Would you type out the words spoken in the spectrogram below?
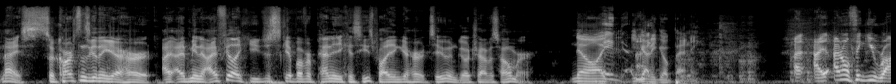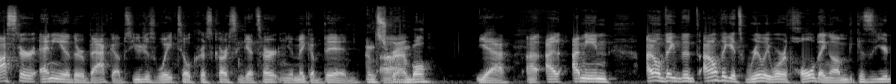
Nice. So Carson's going to get hurt. I, I, mean, I feel like you just skip over Penny because he's probably going to get hurt too, and go Travis Homer. No, I, you got to go Penny. I, I, don't think you roster any of their backups. You just wait till Chris Carson gets hurt and you make a bid and scramble. Um, yeah, I, I, I mean, I don't think that I don't think it's really worth holding him because you're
